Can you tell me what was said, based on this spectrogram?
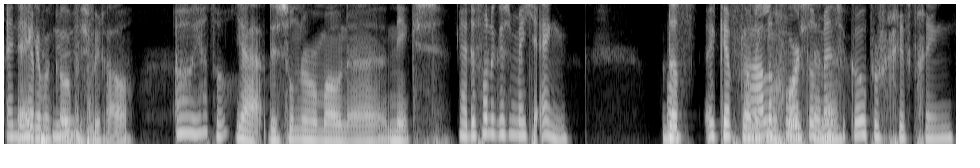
En Ja, ik heb een nu- koperspiraal. Oh ja, toch? Ja, dus zonder hormonen, niks. Ja, dat vond ik dus een beetje eng. Dat, ik heb verhalen gehoord dat mensen kopervergiftiging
